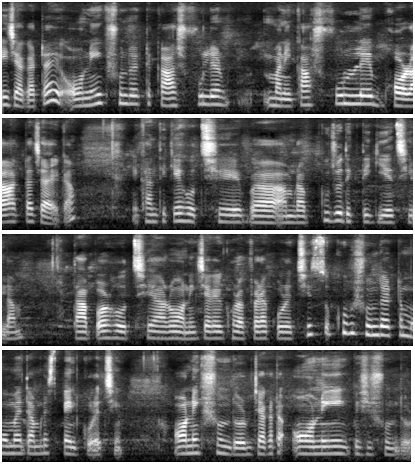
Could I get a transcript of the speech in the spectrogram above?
এই জায়গাটায়। অনেক সুন্দর একটা কাশফুলের মানে কাশফুলে ভরা একটা জায়গা। এখান থেকে হচ্ছে আমরা পুজো দেখতে গিয়েছিলাম। তারপর হচ্ছে আরও অনেক জায়গায় ঘোরাফেরা করেছি। সো খুব সুন্দর একটা মোমেন্ট আমরা স্পেন্ড করেছি। অনেক সুন্দর, জায়গাটা অনেক বেশি সুন্দর।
